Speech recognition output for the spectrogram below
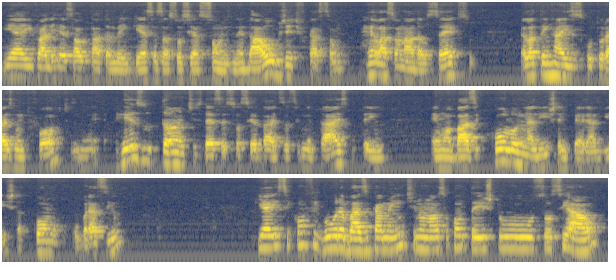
E aí vale ressaltar também que essas associações né, da objetificação relacionada ao sexo, ela tem raízes culturais muito fortes, né, resultantes dessas sociedades ocidentais que têm uma base colonialista, imperialista, como o Brasil, que aí se configura basicamente no nosso contexto social,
